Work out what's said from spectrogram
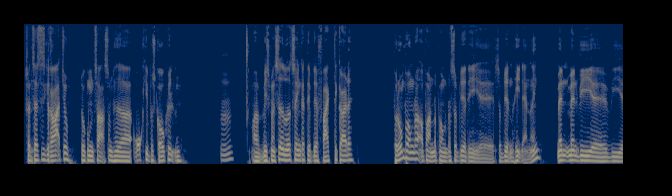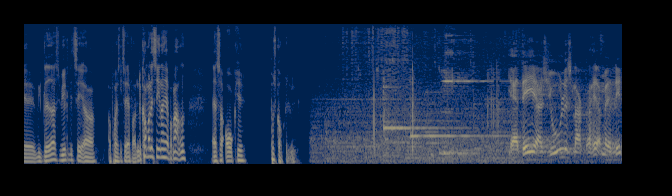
fantastiske radiodokumentar, som hedder Orkie på skovgrillen. Mm. Og hvis man sidder ude og tænker, at det bliver frækt, det gør det. På nogle punkter, og på andre punkter, så bliver det, øh, så bliver det noget helt andet, ikke? Men, men vi, øh, vi, øh, vi glæder os virkelig til at, at præsentere for den. Det kommer lidt senere her på programmet. Altså Orke på Skovgrillen. Ja, det er jeres juleslagter her med lidt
